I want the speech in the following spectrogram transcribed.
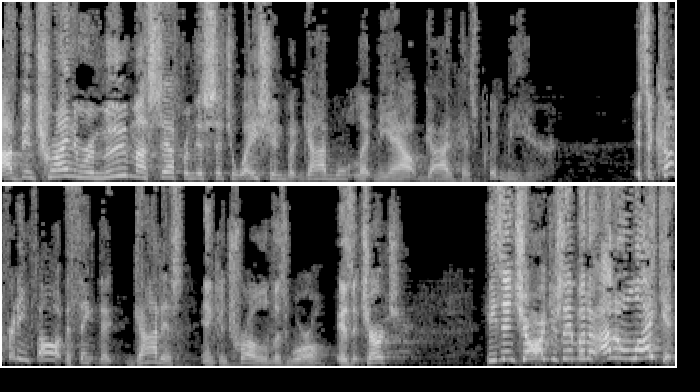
I've been trying to remove myself from this situation, but God won't let me out. God has put me here. It's a comforting thought to think that God is in control of His world. Is it, church? He's in charge. You're saying, but I don't like it.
